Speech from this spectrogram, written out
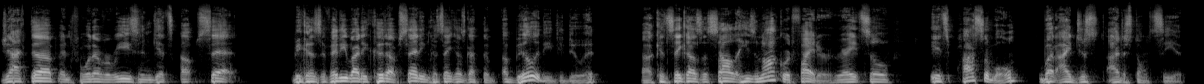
jacked up and for whatever reason gets upset. Because if anybody could upset him, Conceição's got the ability to do it. Uh, Conceição's a solid, he's an awkward fighter, right? So it's possible, but I just I just don't see it.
